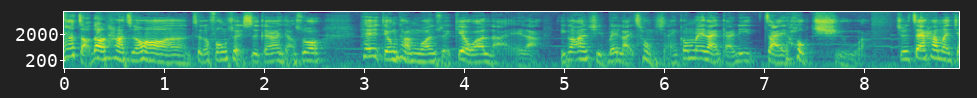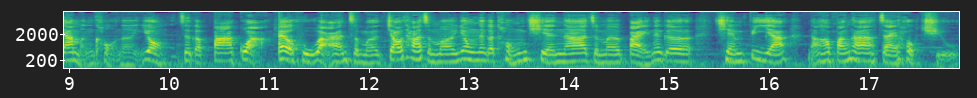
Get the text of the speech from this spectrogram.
那找到他之后，这个风水师跟他讲说：“嘿，中堂元帅叫我来啦，一个安是要来冲来？一共没来给你栽福树啊！就在他们家门口呢，用这个八卦还有壶啊，怎么教他怎么用那个铜钱啊，怎么摆那个钱币啊，然后帮他栽福树，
